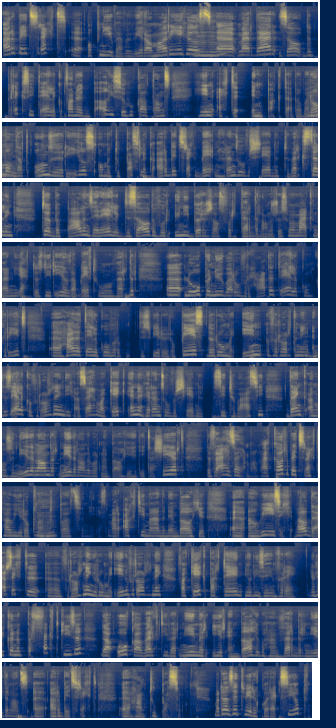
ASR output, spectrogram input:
arbeidsrecht, uh, opnieuw, we hebben weer allemaal regels, mm -hmm. uh, maar daar zal de brexit eigenlijk vanuit Belgische hoek althans geen echte impact hebben. Waarom? Mm. Omdat onze regels om het toepasselijke arbeidsrecht bij een grensoverschrijdende tewerkstelling te bepalen, zijn eigenlijk dezelfde voor Uniburgers als voor derde landers. Dus we maken daar niet echt... Dus die regels, dat blijft gewoon verder uh, lopen. Nu, waarover gaat het eigenlijk concreet? Gaat het eigenlijk over, het is weer Europees, de Rome 1-verordening. En dat is eigenlijk een verordening die gaat zeggen van kijk, in een grensoverschrijdende situatie, denk aan onze Nederlander. Nederlander wordt naar België gedetacheerd. De vraag is dan, ja, maar welk arbeidsrecht gaan we hierop gaan mm -hmm. toepassen? Hij is maar 18 maanden in België uh, aanwezig. Wel, daar zegt de verordening, Rome 1-verordening, van kijk, partijen, jullie zijn vrij. Jullie kunnen perfect kiezen dat ook al werkt die werknemer hier in België, we gaan verder Nederlands uh, arbeidsrecht uh, gaan toepassen. Maar daar zit weer een correctie op.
